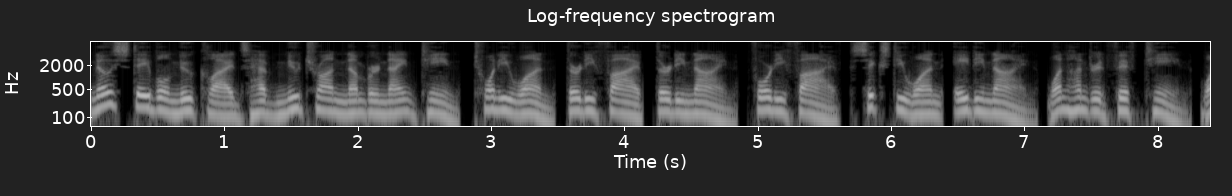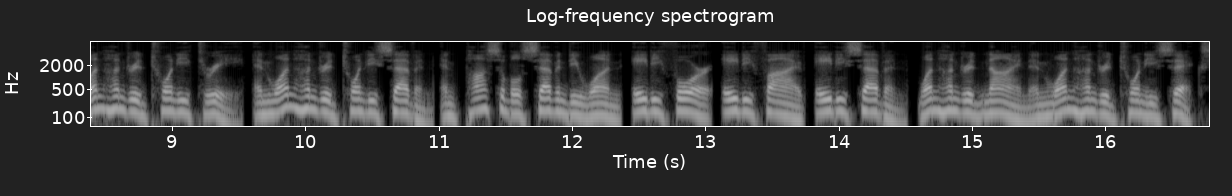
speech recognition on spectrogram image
No stable nuclides have neutron number 19, 21, 35, 39, 45, 61, 89, 115, 123, and 127 and possible 71, 84, 85, 87, 109 and 126.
